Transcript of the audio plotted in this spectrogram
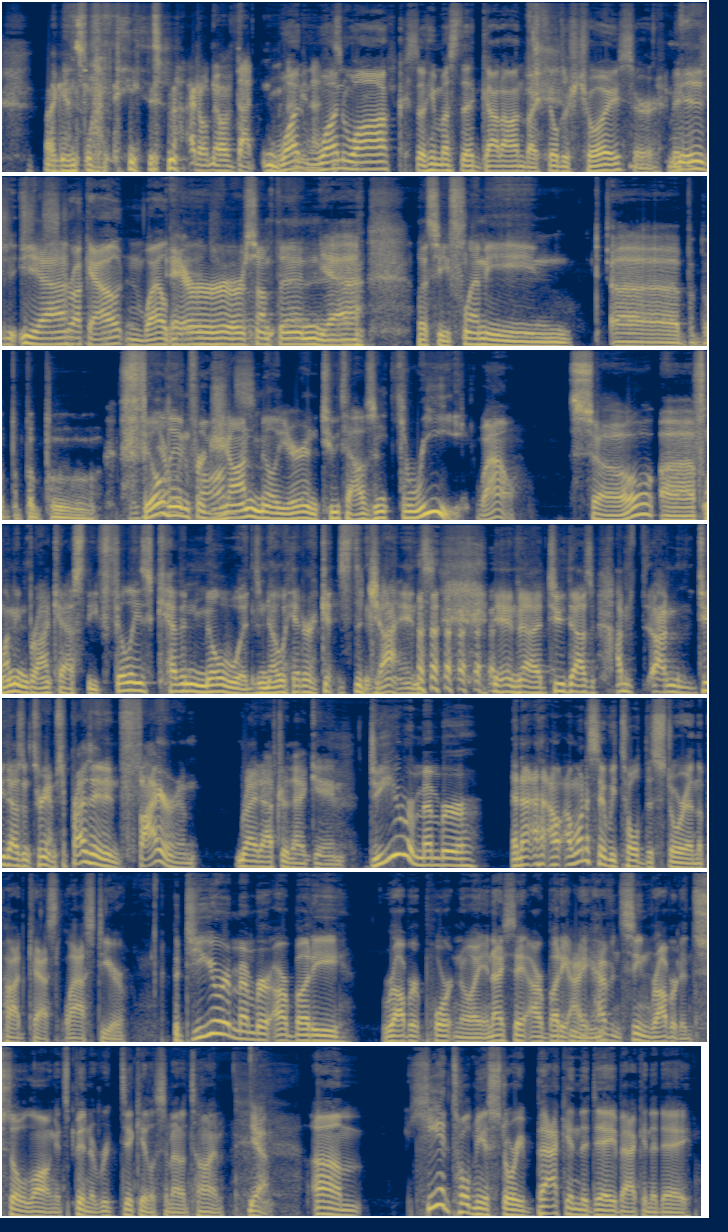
against lefties. I don't know if that one I mean, one walk, so he must have got on by fielder's choice or maybe yeah struck out and wild error or something. Yeah, let's see, Fleming. Uh, filled in for John Jon Miller in 2003. Wow. So uh, Fleming broadcast the Phillies Kevin Millwood's no hitter against the Giants in uh, 2000. I'm I'm 2003. I'm surprised they didn't fire him right after that game. Do you remember? And I I, I want to say we told this story on the podcast last year, but do you remember our buddy Robert Portnoy? And I say our buddy. Mm-hmm. I haven't seen Robert in so long. It's been a ridiculous amount of time. Yeah. Um, he had told me a story back in the day. Back in the day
